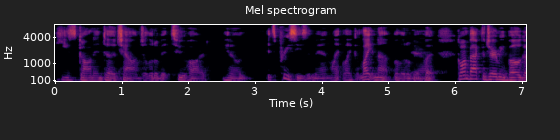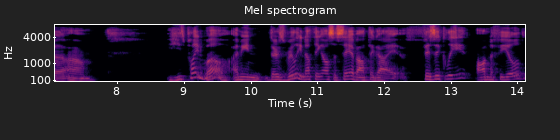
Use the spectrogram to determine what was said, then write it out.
he's gone into a challenge a little bit too hard. You know, it's preseason, man. Like, like lighten up a little bit. But going back to Jeremy Boga, um, he's played well. I mean, there's really nothing else to say about the guy. Physically on the field,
